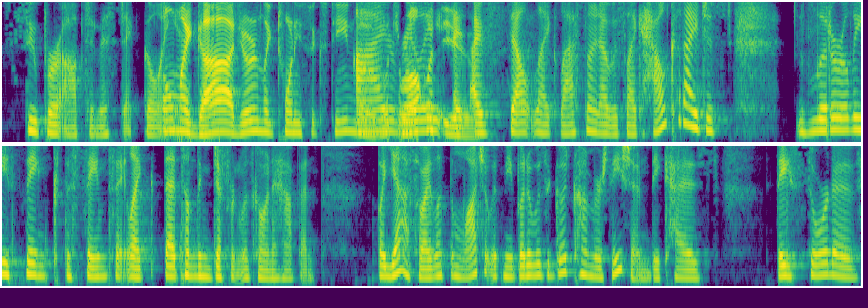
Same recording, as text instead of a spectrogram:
super optimistic going. Oh my in. god, you're in like 2016 mode. I What's really, wrong with you? I, I felt like last night I was like, how could I just literally think the same thing, like that something different was going to happen. But yeah, so I let them watch it with me. But it was a good conversation because they sort of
